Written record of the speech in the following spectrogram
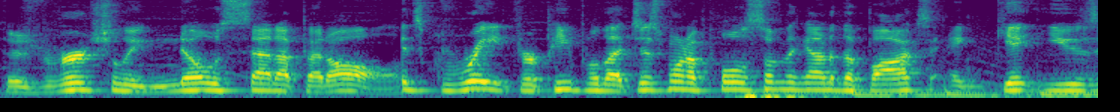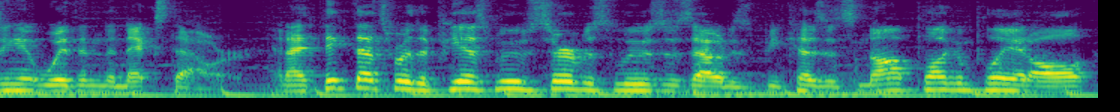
There's virtually no setup at all. It's great for people that just want to pull something out of the box and get using it within the next hour. And I think that's where the PS Move service loses out is because it's not plug and play at all.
